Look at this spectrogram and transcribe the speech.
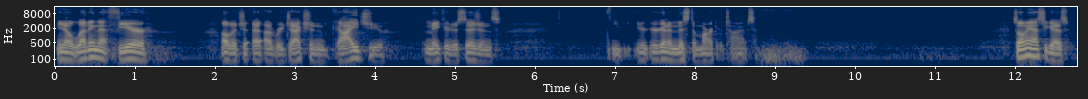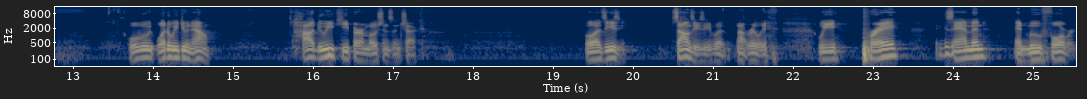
You know, letting that fear of a, a rejection guide you and make your decisions, you're, you're going to miss the mark at times. So let me ask you guys what do, we, what do we do now? How do we keep our emotions in check? Well, it's easy. Sounds easy, but not really. We pray, examine, and move forward.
